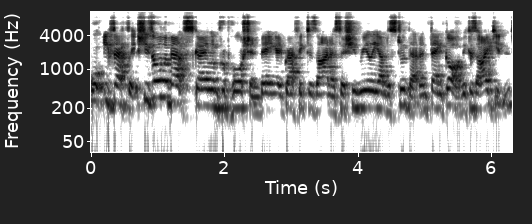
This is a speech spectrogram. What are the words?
Well, exactly. She's all about scale and proportion, being a graphic designer. So she really understood that. And thank God, because I didn't.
